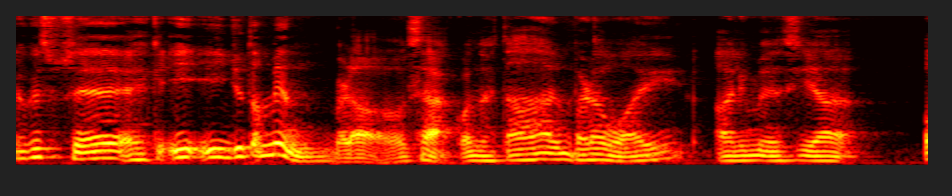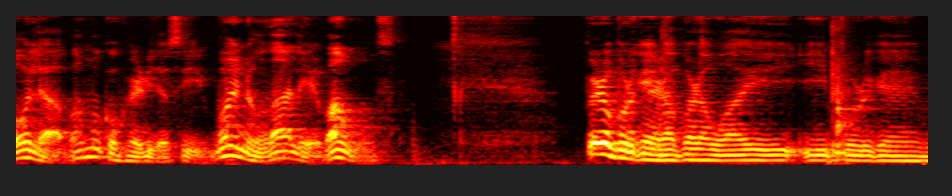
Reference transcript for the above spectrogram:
lo que sucede es que, y, y, yo también, ¿verdad? O sea, cuando estaba en Paraguay, alguien me decía, hola, vamos a coger y así, bueno, dale, vamos. Pero porque era Paraguay y porque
